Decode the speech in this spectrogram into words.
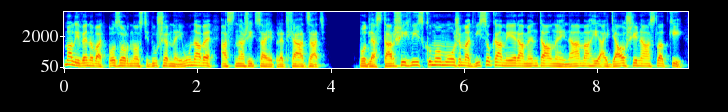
mali venovať pozornosť duševnej únave a snažiť sa jej predchádzať. Podľa starších výskumov môže mať vysoká miera mentálnej námahy aj ďalšie následky.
